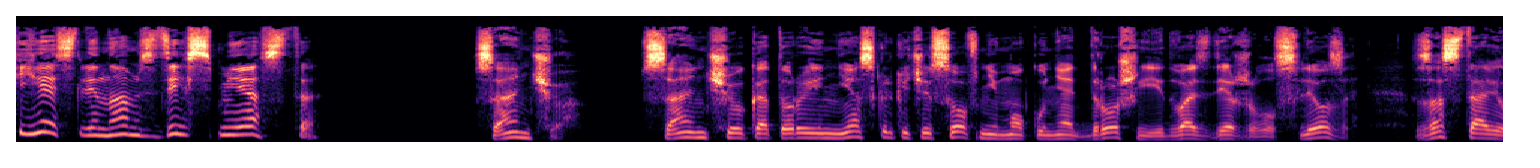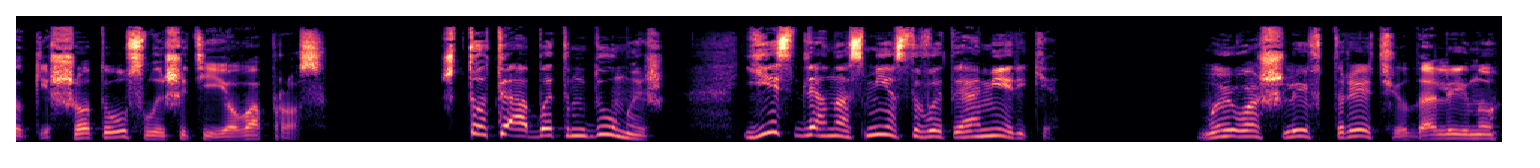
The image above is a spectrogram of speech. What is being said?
«Есть ли нам здесь место?» Санчо, Санчо, который несколько часов не мог унять дрожь и едва сдерживал слезы, заставил Кишота услышать ее вопрос. «Что ты об этом думаешь? Есть для нас место в этой Америке?» «Мы вошли в третью долину»,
